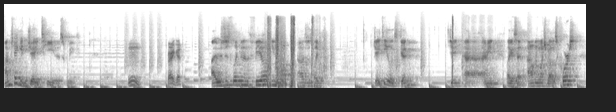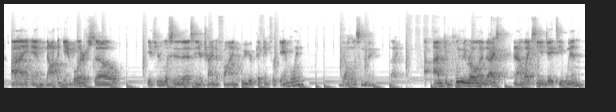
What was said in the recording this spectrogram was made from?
I'm taking JT this week. Hmm. Very good. I was just looking at the field, you know, I was just like, JT looks good. J, I mean, like I said, I don't know much about this course. I am not a gambler, so if you're listening to this and you're trying to find who you're picking for gambling, don't listen to me. Like, I'm completely rolling dice, and I like seeing JT win.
